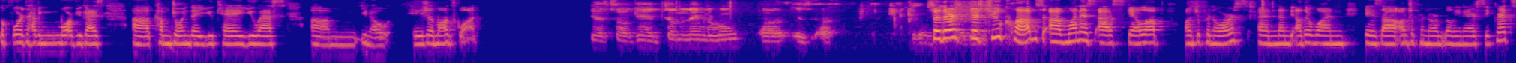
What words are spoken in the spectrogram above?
look forward to having more of you guys uh, come join the UK, US, um, you know, Asia Mod Squad. Yes. So again, tell them the name of the room. Uh, is uh, so there's there are two clubs. Um, one is uh, Scale Up entrepreneurs, and then the other one is uh, Entrepreneur Millionaire Secrets.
